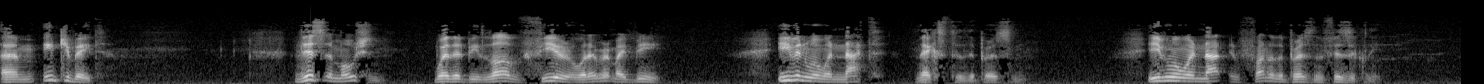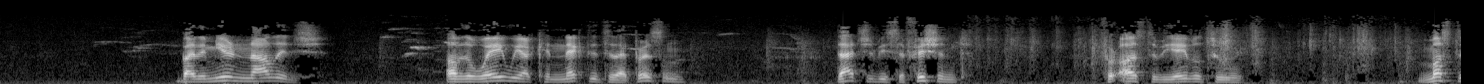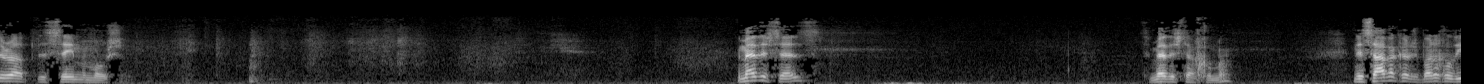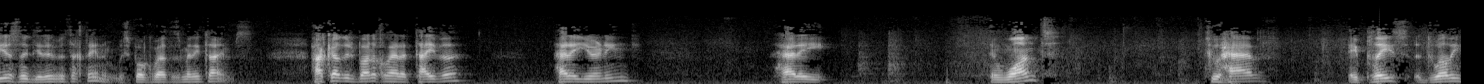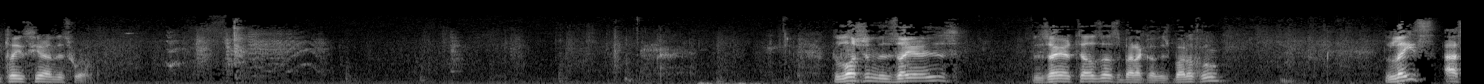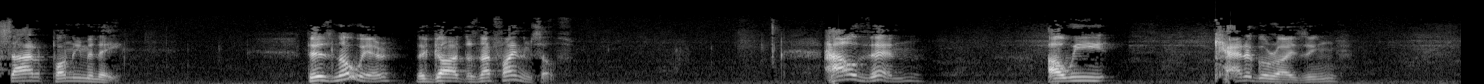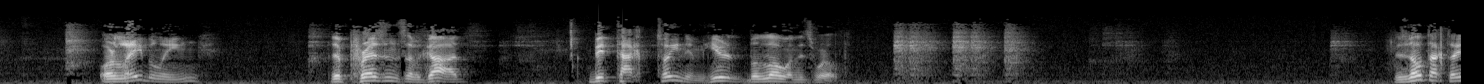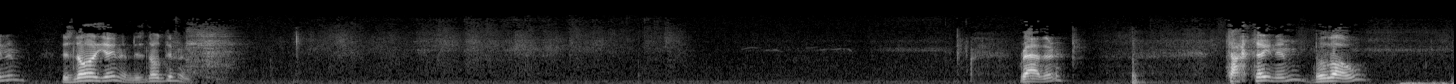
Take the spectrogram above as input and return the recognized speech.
um, incubate this emotion, whether it be love, fear, or whatever it might be, even when we're not next to the person, even when we're not in front of the person physically. By the mere knowledge of the way we are connected to that person, that should be sufficient for us to be able to muster up the same emotion. The Medrash says, it's Medrash Tanchuma, Nisava Kadosh Baruch Hu liyas le'dirid v'tachtenim. We spoke about this many times. HaKadosh Baruch Hu had a taiva, had a yearning, had a, a want to have a place, a dwelling place here on this world. The Lashon of the Zohar is, the Zohar tells us about HaKadosh Baruch Hu, Leis asar poni. There is nowhere that God does not find himself. How then are we categorizing or labeling the presence of God bitachtoinim, here below in this world? There's no tachtoinim, there's no alyonim, there's no difference. Rather, tachtoinim, below,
